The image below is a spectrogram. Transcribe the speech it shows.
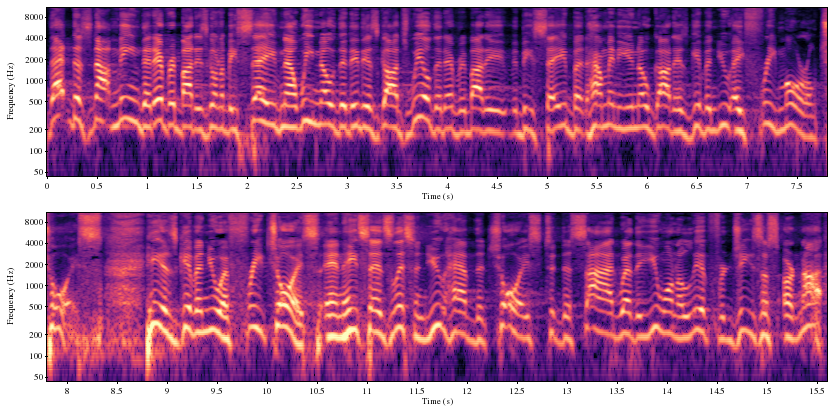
That does not mean that everybody's going to be saved. Now, we know that it is God's will that everybody be saved, but how many of you know God has given you a free moral choice? He has given you a free choice. And He says, listen, you have the choice to decide whether you want to live for Jesus or not.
